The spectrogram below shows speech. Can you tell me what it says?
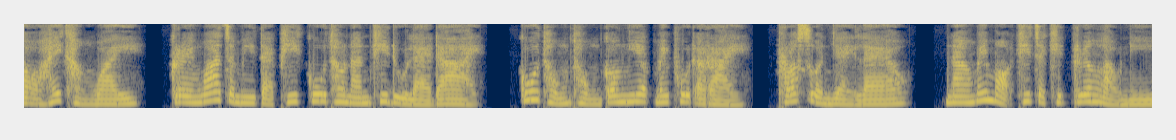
ต่อให้ขังไว้ เกรงว่าจะมีแต่พี่กู้เท่านั้นที่ดูแลได้ กู้ถงถงก็เงียบไม่พูดอะไร เพราะส่วนใหญ่แล้ว นางไม่เหมาะที่จะคิดเรื่องเหล่านี้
